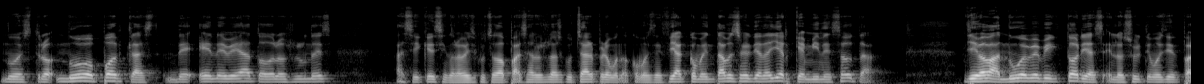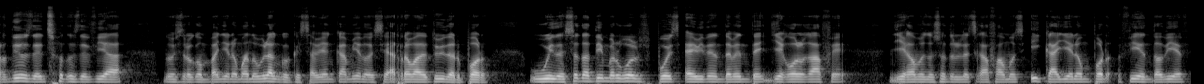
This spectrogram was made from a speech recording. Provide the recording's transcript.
nuestro nuevo podcast de NBA todos los lunes. Así que si no lo habéis escuchado, pasároslo a escuchar. Pero bueno, como os decía, comentamos el día de ayer que Minnesota llevaba 9 victorias en los últimos 10 partidos. De hecho, nos decía nuestro compañero Manu Blanco que se habían cambiado ese arroba de Twitter por Minnesota Timberwolves. Pues evidentemente llegó el gafe. Llegamos nosotros, les gafamos y cayeron por 110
